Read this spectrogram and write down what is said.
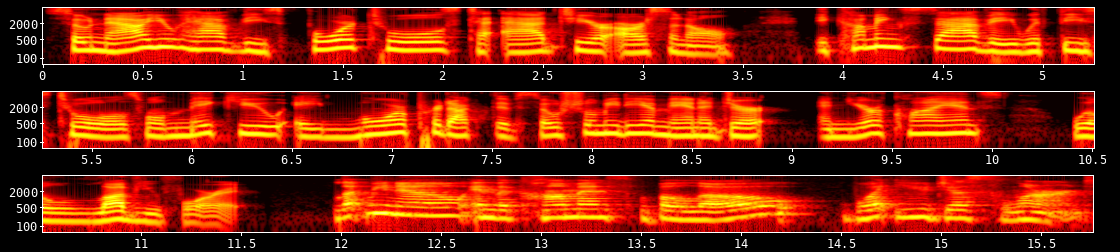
So now you have these four tools to add to your arsenal. Becoming savvy with these tools will make you a more productive social media manager, and your clients will love you for it. Let me know in the comments below what you just learned.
